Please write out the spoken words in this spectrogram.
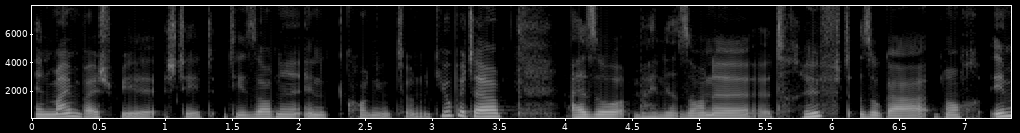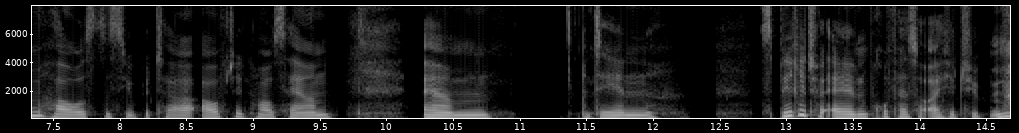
In meinem Beispiel steht die Sonne in Konjunktion mit Jupiter. Also meine Sonne trifft sogar noch im Haus des Jupiter auf den Hausherrn, ähm, den spirituellen Professor-Archetypen.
